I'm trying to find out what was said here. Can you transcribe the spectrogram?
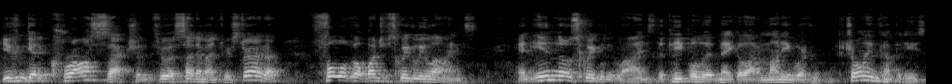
you can get a cross section through a sedimentary strata full of a bunch of squiggly lines. And in those squiggly lines, the people that make a lot of money working for petroleum companies,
